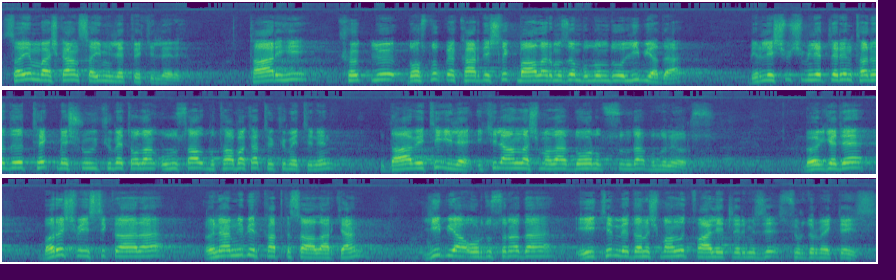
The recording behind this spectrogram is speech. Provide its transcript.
Sayın Başkan, Sayın Milletvekilleri, tarihi, köklü dostluk ve kardeşlik bağlarımızın bulunduğu Libya'da Birleşmiş Milletler'in tanıdığı tek meşru hükümet olan Ulusal Mutabakat Hükümeti'nin daveti ile ikili anlaşmalar doğrultusunda bulunuyoruz. Bölgede barış ve istikrara önemli bir katkı sağlarken Libya ordusuna da eğitim ve danışmanlık faaliyetlerimizi sürdürmekteyiz.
